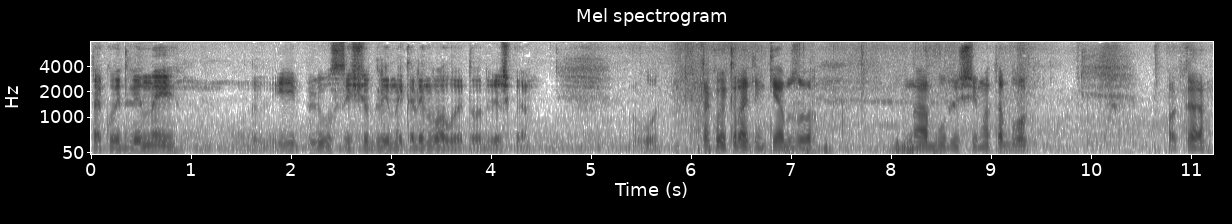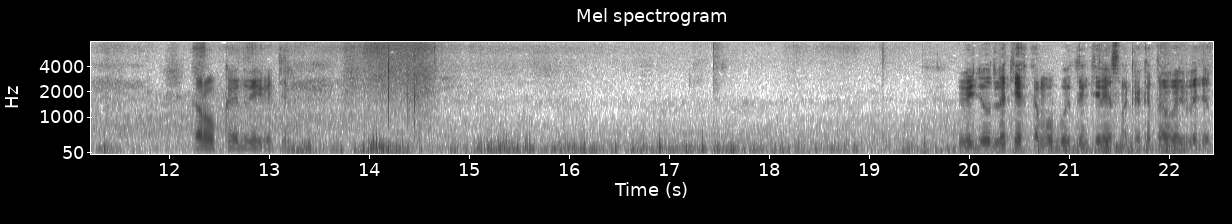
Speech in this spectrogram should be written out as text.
такой длины. И плюс еще длинный коленвал у этого движка. Вот. Такой кратенький обзор на будущий мотоблок. Пока коробка и двигатель. Видео для тех, кому будет интересно, как это выглядит.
